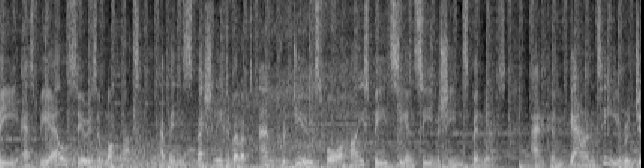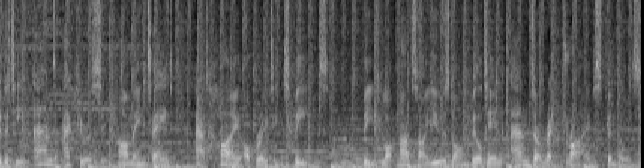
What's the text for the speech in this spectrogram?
The SBL series of lock nuts have been specially developed and produced for high-speed CNC machine spindles and can guarantee rigidity and accuracy are maintained at high operating speeds. These lock nuts are used on built-in and direct drive spindles.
